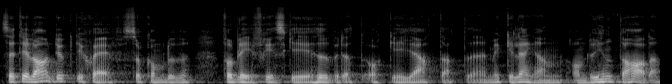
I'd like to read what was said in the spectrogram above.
Se till att ha en duktig chef så kommer du förbli frisk i huvudet och i hjärtat eh, mycket längre än om du inte har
